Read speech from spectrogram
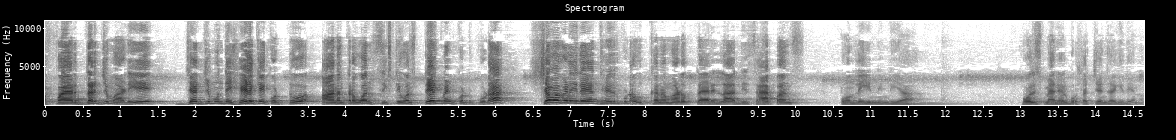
ಎಫ್ ಐ ಆರ್ ದರ್ಜ್ ಮಾಡಿ ಜಡ್ಜ್ ಮುಂದೆ ಹೇಳಿಕೆ ಕೊಟ್ಟು, ಆ ನಂತರ ಒನ್ ಸಿಕ್ಸ್ಟಿ ಒನ್ ಸ್ಟೇಟ್ಮೆಂಟ್ ಕೊಟ್ಟು ಕೂಡ ಶವಗಳಿದೆ ಅಂತ ಹೇಳಿದ್ರು ಕೂಡ ಉತ್ಖನ ಮಾಡೋಕೆ ತಯಾರಿಲ್ಲ. This happens only in India police manual ಬಹುಶಃ ಚೇಂಜ್ ಆಗಿದೆ ಏನೋ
